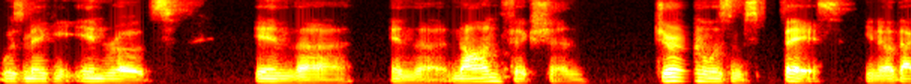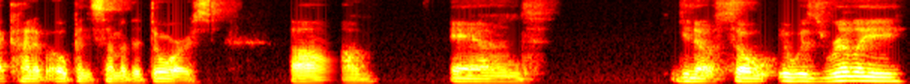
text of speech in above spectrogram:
was making inroads in the in the nonfiction journalism space. You know, that kind of opened some of the doors, um, and you know, so it was really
